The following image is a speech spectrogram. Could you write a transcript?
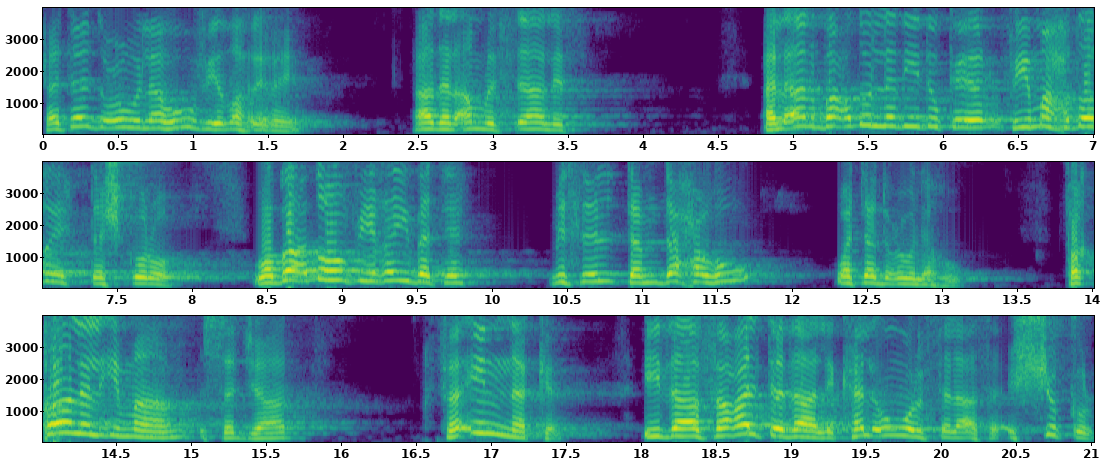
فتدعو له في ظهر غيب. هذا الأمر الثالث. الآن بعض الذي ذكر في محضره تشكره وبعضهم في غيبته مثل تمدحه وتدعو له. فقال الإمام السجاد فإنك إذا فعلت ذلك هالأمور الثلاثة الشكر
